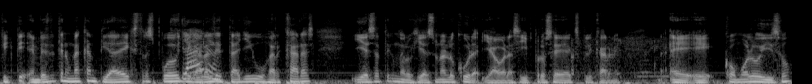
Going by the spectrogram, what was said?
en vez de tener una cantidad de extras, puedo llegar al detalle y dibujar caras y esa tecnología es una locura. Y ahora sí procede a explicarme eh, eh, cómo lo hizo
